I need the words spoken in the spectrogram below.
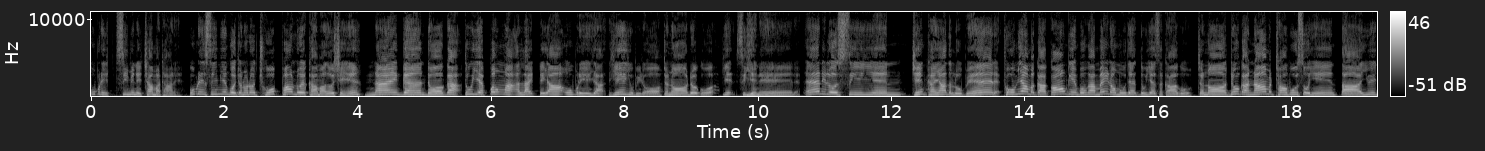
ဥပဒေစည်းမျဉ်းတွေချမှတ်ထားတယ်ဥပဒေစည်းမျဉ်းကိုကျွန်တော်တို့ချိုးဖောက်တဲ့အခါမှာဆိုရှင်နိုင်ငံတော်ကသူ့ရဲ့ပုံမှန်အလိုက်တရားဥပဒေအရရေးယူပြီးတော့ကျွန်တော်တို့ကိုပြစ်စီရင်တယ်တဲ့အဲဒီလိုစီရင်ခြင်းခံရတယ်လို့ပဲတဲ့ထိုမြမကကောင်းကင်ဘုံကမိန်တော်မူတဲ့သူရဲ့စကားကိုကျွန်တော်တို့ကနားမထောင်ဘူးဆိုရင်တာ၍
